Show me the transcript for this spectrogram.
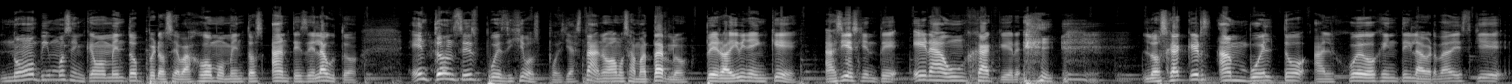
no vimos en qué momento, pero se bajó momentos antes del auto. Entonces, pues dijimos, pues ya está, no vamos a matarlo. Pero ahí vienen qué. Así es, gente, era un hacker. Los hackers han vuelto al juego, gente, y la verdad es que,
